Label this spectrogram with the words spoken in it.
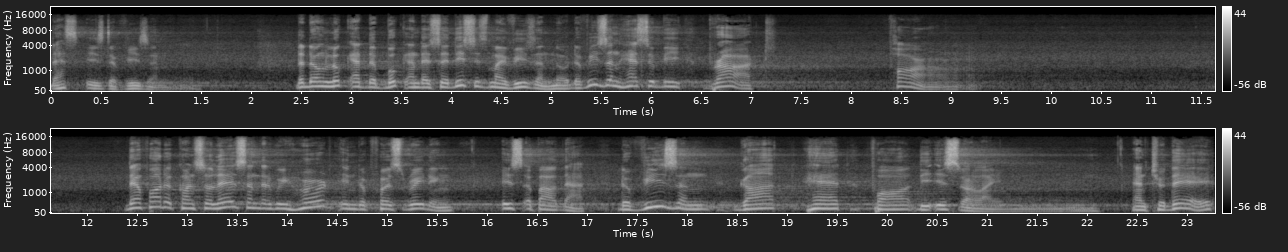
That is the vision. They don't look at the book and they say, This is my vision. No, the vision has to be brought far. Therefore, the consolation that we heard in the first reading is about that the vision God had for the Israelites. And today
